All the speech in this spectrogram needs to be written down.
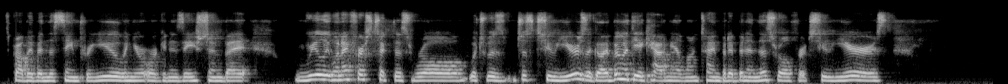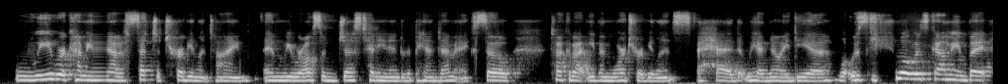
it's probably been the same for you and your organization but really when I first took this role, which was just two years ago, I've been with the Academy a long time, but I've been in this role for two years. We were coming out of such a turbulent time, and we were also just heading into the pandemic. So, talk about even more turbulence ahead that we had no idea what was what was coming. But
